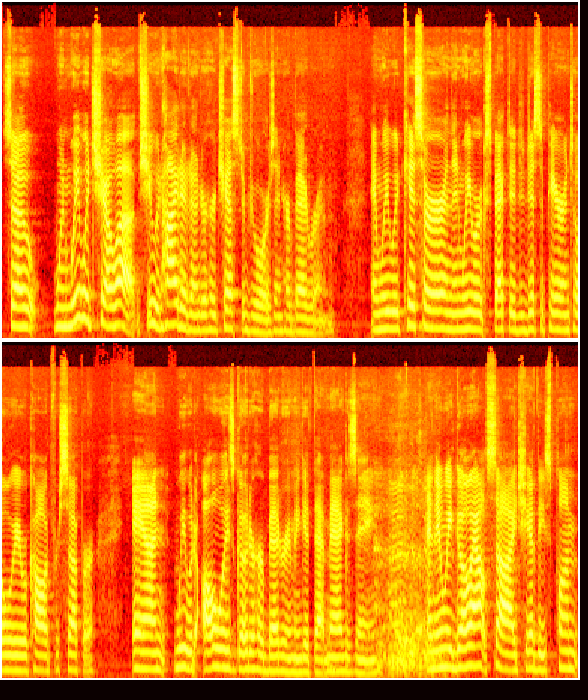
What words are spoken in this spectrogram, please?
So when we would show up, she would hide it under her chest of drawers in her bedroom. And we would kiss her, and then we were expected to disappear until we were called for supper And we would always go to her bedroom and get that magazine. and then we'd go outside. She had these plum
